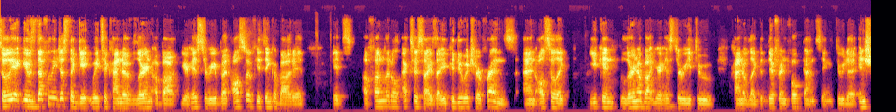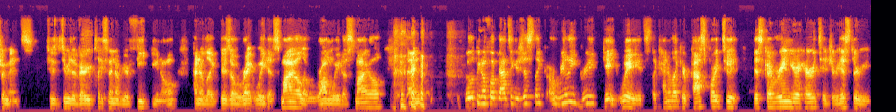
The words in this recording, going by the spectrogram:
so yeah, it was definitely just a gateway to kind of learn about your history. But also, if you think about it, it's a fun little exercise that you could do with your friends, and also like you can learn about your history through kind of like the different folk dancing, through the instruments, to, through the very placement of your feet. You know, kind of like there's a right way to smile, a wrong way to smile, and Filipino folk dancing is just like a really great gateway. It's like kind of like your passport to discovering your heritage, your history.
